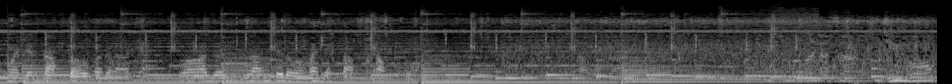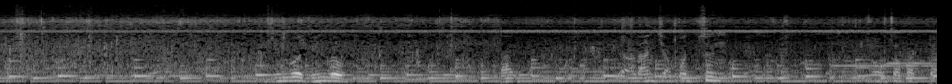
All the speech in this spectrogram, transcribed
म्हणजे तापता हो बघा. माझं जाणतेलो म्हणजे ताप कापतो झिंगो झिंगो झाडांच्या मधून वरचा पट्टा.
